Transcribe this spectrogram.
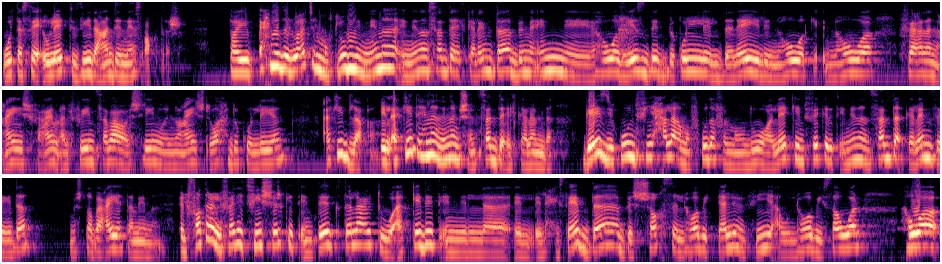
وتساؤلات تزيد عند الناس أكتر. طيب إحنا دلوقتي المطلوب مننا إننا نصدق الكلام ده بما إن هو بيثبت بكل الدلائل إن هو إن هو فعلا عايش في عام 2027 وإنه عايش لوحده كليا؟ أكيد لأ. الأكيد هنا إننا مش هنصدق الكلام ده. جايز يكون في حلقة مفقودة في الموضوع لكن فكرة إننا نصدق كلام زي ده مش طبيعية تماما. الفترة اللي فاتت في شركة إنتاج طلعت وأكدت إن الحساب ده بالشخص اللي هو بيتكلم فيه أو اللي هو بيصور هو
